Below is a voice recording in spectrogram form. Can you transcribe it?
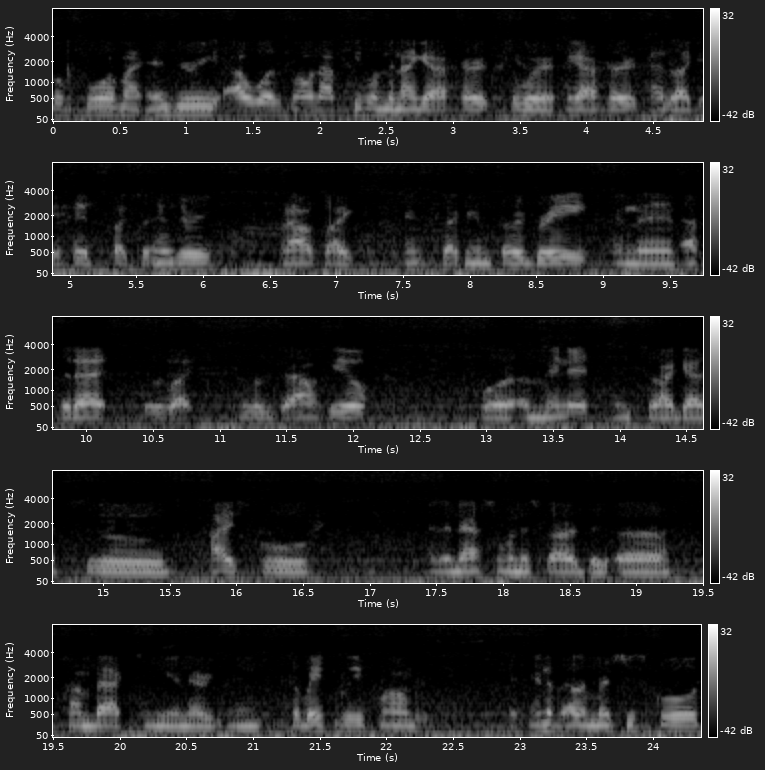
before my injury, I was blowing out people, and then I got hurt to where I got hurt, had like a hip flexor injury, and I was like in second third grade, and then after that, it was like it was downhill for a minute until I got to high school, and then that's when it started to uh, come back to me and everything. So basically, from the end of elementary school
